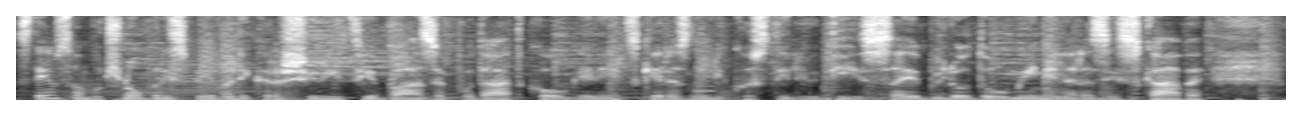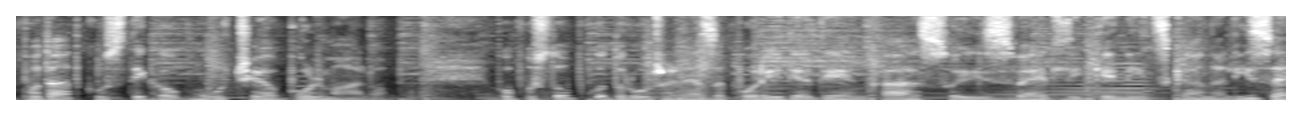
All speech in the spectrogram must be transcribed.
S tem so močno prispevali k razširitvi baze podatkov o genetski raznolikosti ljudi, saj je bilo do omenjene raziskave podatkov z tega območja bolj malo. Po postopku določanja zaporedja DNK so izvedli genetske analize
